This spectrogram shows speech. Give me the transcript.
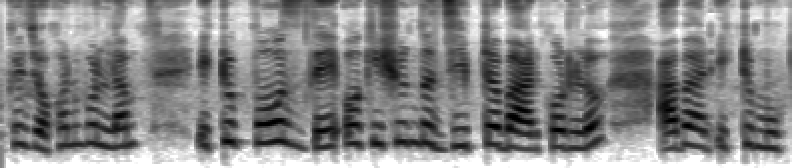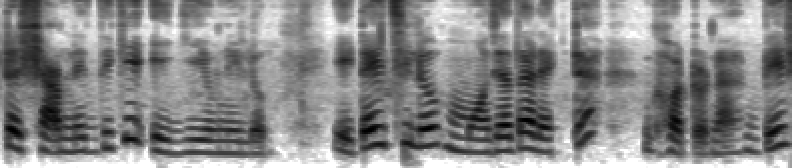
ওকে যখন বললাম, একটু পোজ দে, ও কী সুন্দর জিপটা বার করল। আবার একটু মুখটা সামনের দিকে এগিয়েও নিল। এটাই ছিল মজাদার একটা ঘটনা। বেশ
